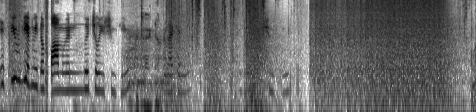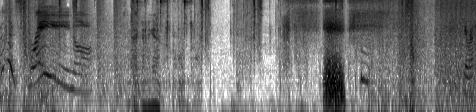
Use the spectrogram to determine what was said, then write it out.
if you give me the bomb, I'm gonna literally shoot you, Protect him. and I can shoot you. What is like spraying? Protect him again. Get ready.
